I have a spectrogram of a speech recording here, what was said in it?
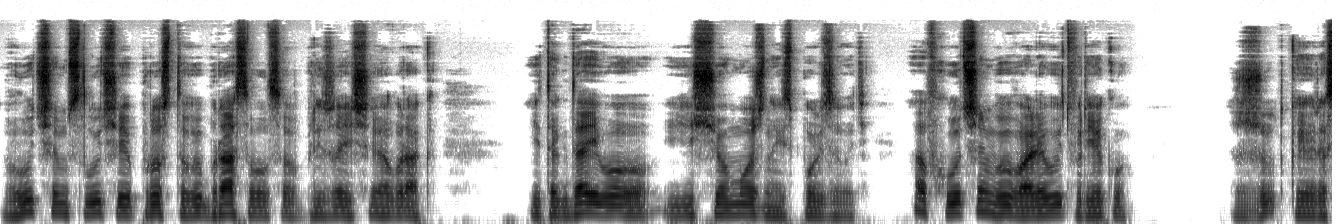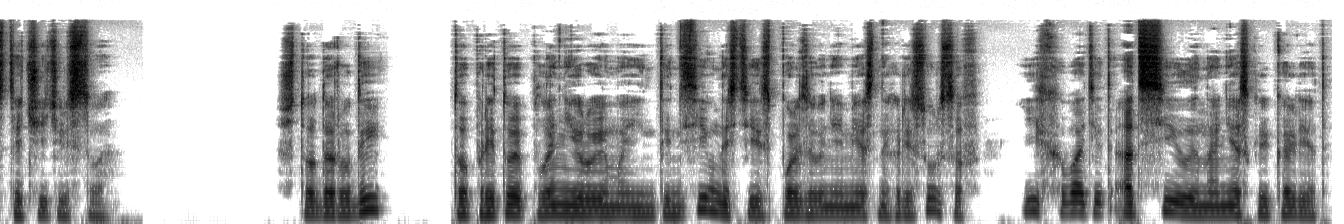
в лучшем случае просто выбрасывался в ближайший овраг, и тогда его еще можно использовать, а в худшем вываливают в реку. Жуткое расточительство. Что до руды, то при той планируемой интенсивности использования местных ресурсов их хватит от силы на несколько лет.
